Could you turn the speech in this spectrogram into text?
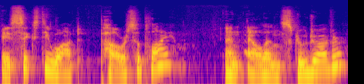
a 60 watt power supply, an Allen screwdriver,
